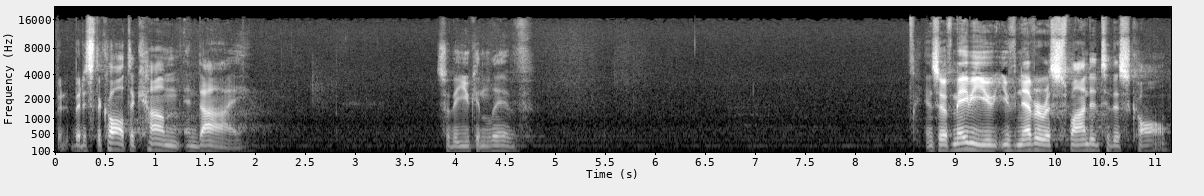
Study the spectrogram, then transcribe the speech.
But, but it's the call to come and die so that you can live. And so, if maybe you, you've never responded to this call,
